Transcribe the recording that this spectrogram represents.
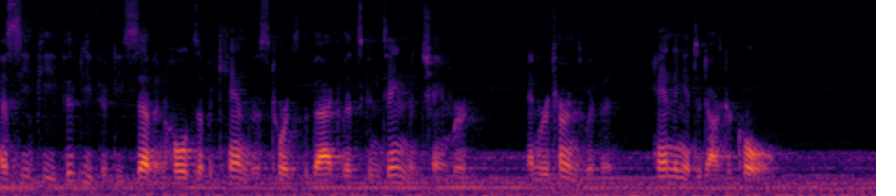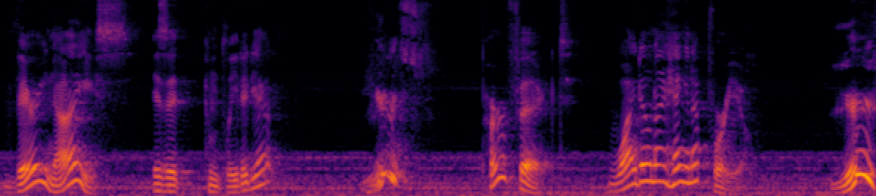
SCP 5057 holds up a canvas towards the back of its containment chamber and returns with it, handing it to Dr. Cole. Very nice. Is it completed yet? Yes. Perfect. Why don't I hang it up for you? Yes.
